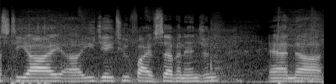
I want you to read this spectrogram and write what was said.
STI uh, EJ257 engine. And uh,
